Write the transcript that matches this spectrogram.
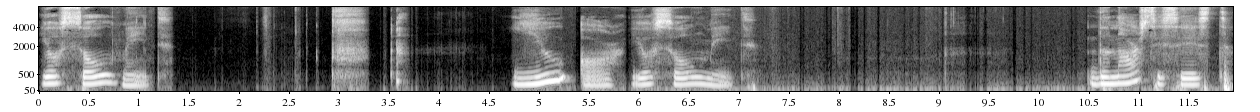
your soulmate. You are your soulmate. The narcissist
